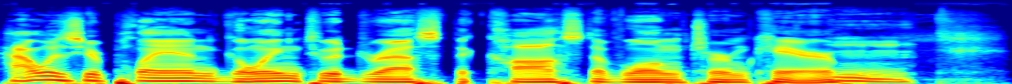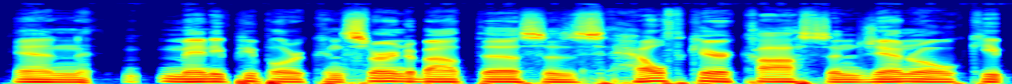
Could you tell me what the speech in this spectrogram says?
how is your plan going to address the cost of long-term care Hmm. And many people are concerned about this as healthcare costs in general keep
